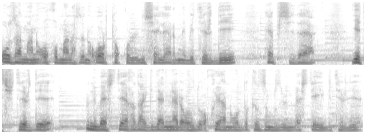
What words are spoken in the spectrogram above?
O zamanı okumalarını, ortaokul liselerini bitirdi. Hepsi de yetiştirdi. Üniversiteye kadar gidenler oldu, okuyan oldu. Kızımız üniversiteyi bitirdi.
